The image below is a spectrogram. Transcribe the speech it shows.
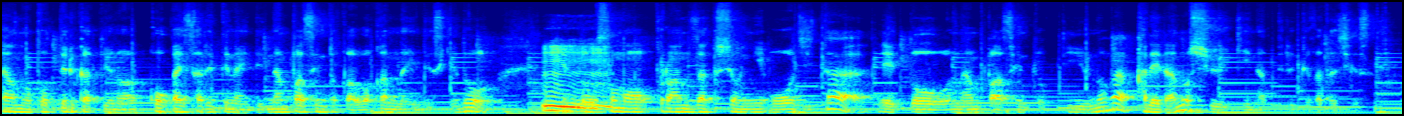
あの取ってるかっていうのは公開されてないんで何パーセントかわかんないんですけど、うんえっと、そのトランザクションに応じた、えっと、何パーセントっていうのが彼らの収益になってるって形ですね。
